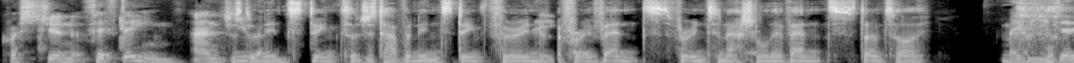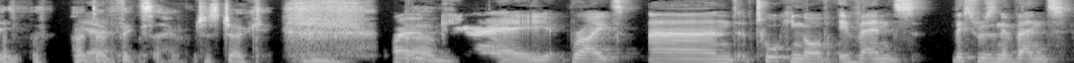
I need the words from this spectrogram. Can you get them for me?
question 15. And just you, an instinct. I just have an instinct for in, for events, for international events, don't I? maybe you do. I Yeah. don't think so. I'm just joking. Um, Okay, right. And talking of events, this was an event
